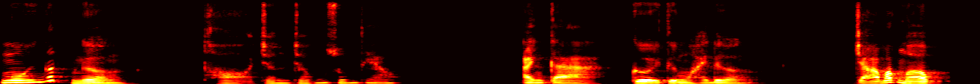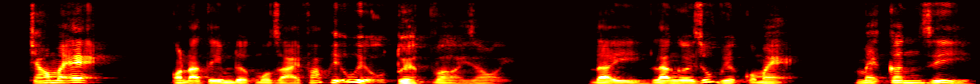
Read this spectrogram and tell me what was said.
ngồi ngất ngường, thò chân trống xuống theo. Anh cả cười từ ngoài đường. Chào bác Mộc, chào mẹ. Con đã tìm được một giải pháp hữu hiệu tuyệt vời rồi. Đây là người giúp việc của mẹ. Mẹ cần gì?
